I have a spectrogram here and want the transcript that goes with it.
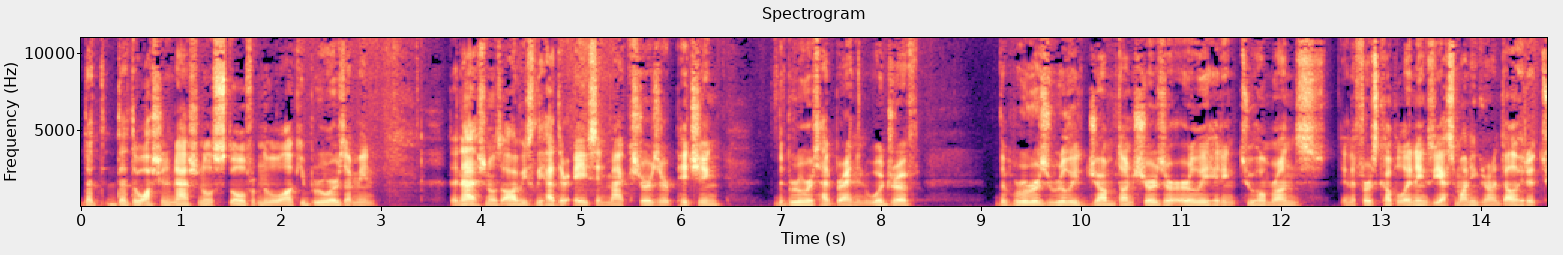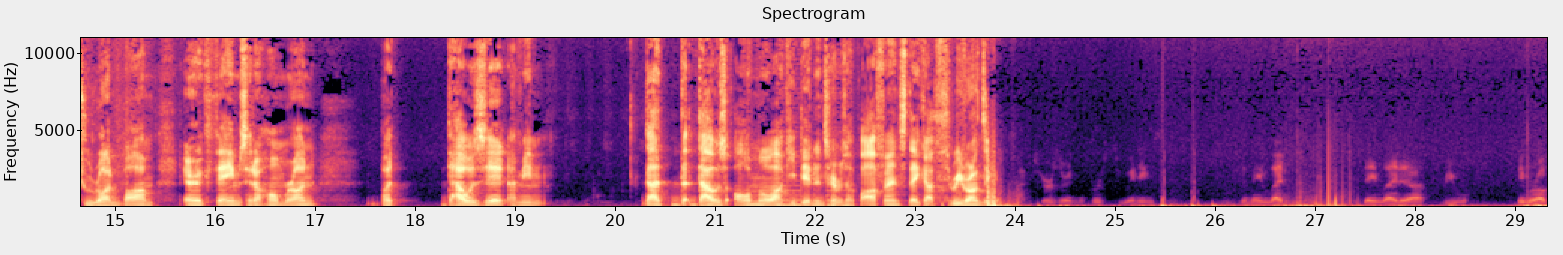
that that the Washington Nationals stole from the Milwaukee Brewers. I mean, the Nationals obviously had their ace in Max Scherzer pitching. The Brewers had Brandon Woodruff. The Brewers really jumped on Scherzer early, hitting two home runs in the first couple innings. Yasmani Grandal hit a two-run bomb. Eric Thames hit a home run, but that was it. I mean, that that, was all Milwaukee did in terms of offense. They got three runs against in the first two. Then they led they led uh, three. They were up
